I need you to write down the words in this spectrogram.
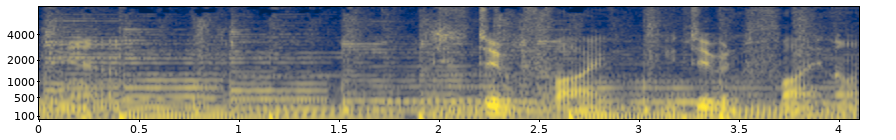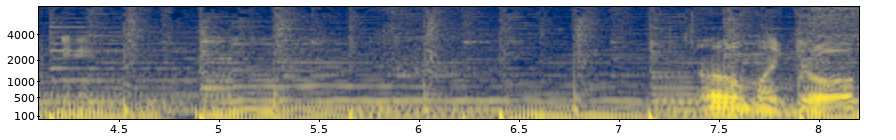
Yeah. She's doing fine. You're doing fine, aren't you? Oh my god.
